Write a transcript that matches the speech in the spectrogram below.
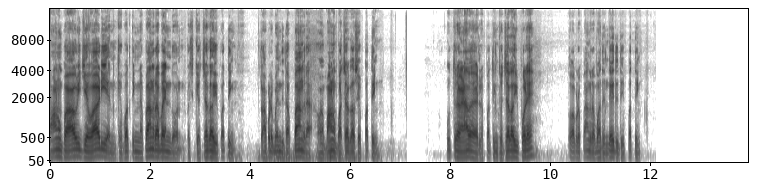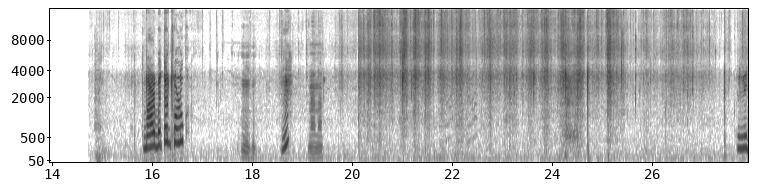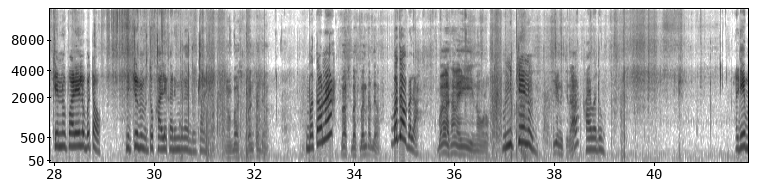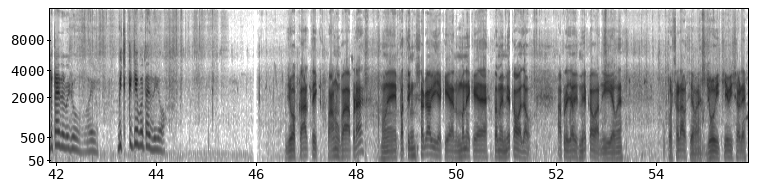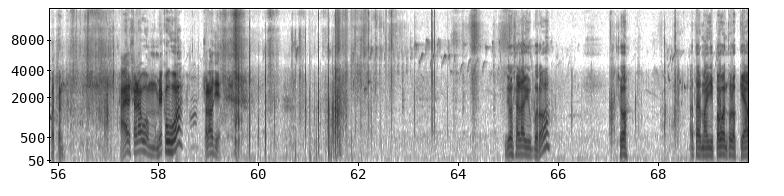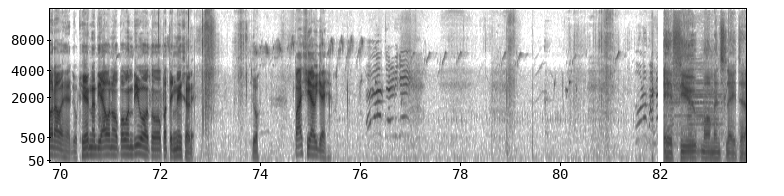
ભાણું ભા આવી ગયા વાળીએ ને કે પતિંગને પાંગરા બાંધી દો પછી કે ચગાવી પતિંગ. તો આપણે બાંધી દીધા પાંગરા હવે ભાણું પા ચગાવશે પતિંગ. ઉત્તરાયણ આવે એટલે પતિંગ તો ચગાવવી પડે. તો આપણે પાંગરા બાંધીને દઈ દીધી પતિંગ. બાર બતાવ થોડુંક. હમ? ના ના. નીચેનો પાડેલો બતાવો. નીચેનો બધો ખાલી કરીને બતાવી દો ચાલે. બસ બંધ કરી દેવા બતાવો ને. બસ બસ બંધ કરી દેવા બતાવો પેલા. બસ હવે ઈ ન ઓલો. નીચેનું. ઈ નીચે ના હા? એ બધું. હજી બતાવી દો બીજું. ભાઈ બિસ્કીટે બતાવી દો જો કાર્તિક ભાણુભા આપણા હવે પતંગ સગાવી છે કે અને મને કે તમે મેકાવા જાઓ. આપણે જાવી મેકાવાની એ હવે. ઉપર ચડાવશે હવે જોઈ કેવી ચડે પતંગ. હાલ ચડાવો મેકવું હો. ચડાવજે જો ચડાવી ઉપર હો. જો. અત્યારમાં હજી પવન થોડોક કેવરાવે છે. જો ખેર નદી આવવાનો પવન રહ્યો તો પતંગ નહીં સડે. જો. પાછી આવી જાય છે. A few moments later.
